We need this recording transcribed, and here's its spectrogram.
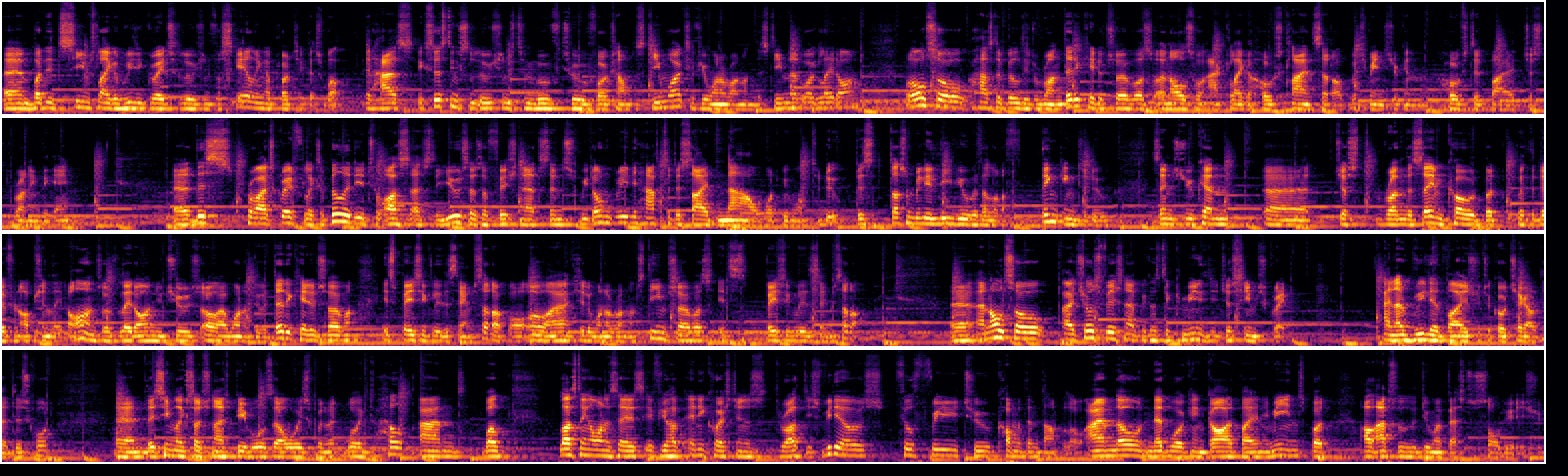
Um, but it seems like a really great solution for scaling a project as well. It has existing solutions to move to, for example, Steamworks if you want to run on the Steam network later on, but also has the ability to run dedicated servers and also act like a host client setup, which means you can host it by just running the game. Uh, this provides great flexibility to us as the users of Fishnet since we don't really have to decide now what we want to do. This doesn't really leave you with a lot of thinking to do since you can uh, just run the same code but with a different option later on. So if later on you choose, oh I want to do a dedicated server, it's basically the same setup. Or oh I actually want to run on Steam servers, it's basically the same setup. Uh, and also I chose Fishnet because the community just seems great. And I really advise you to go check out their Discord. And they seem like such nice people, they're always willing to help. And well, last thing I want to say is if you have any questions throughout these videos, feel free to comment them down below. I am no networking god by any means, but I'll absolutely do my best to solve your issue.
